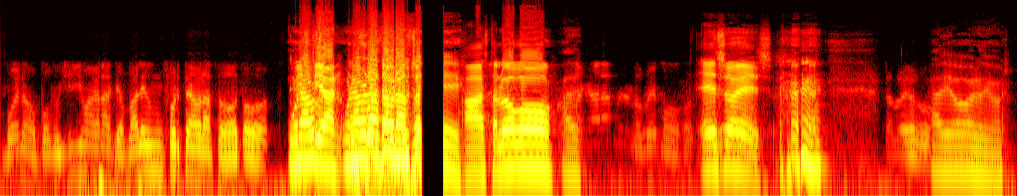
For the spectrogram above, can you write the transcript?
Bueno, pues muchísimas gracias, ¿vale? Un fuerte abrazo a todos. Cristian, un, fuerte abrazo. Hasta luego. Eso es. Hasta luego. Adiós, adiós.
